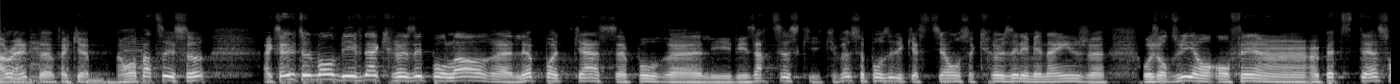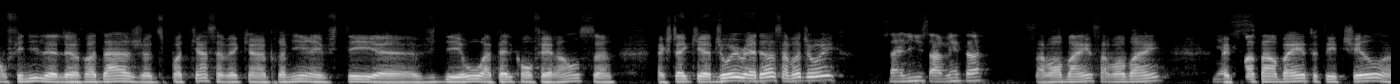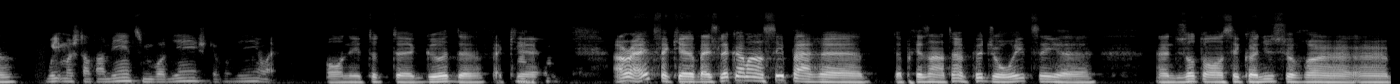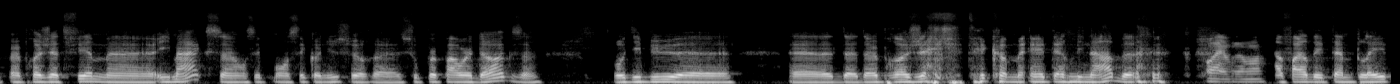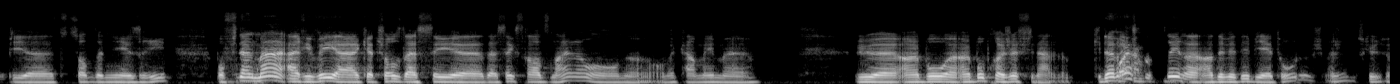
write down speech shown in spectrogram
Alright, euh, fait que on va partir ça. Salut tout le monde, bienvenue à Creuser pour l'art, euh, le podcast pour euh, les, les artistes qui, qui veulent se poser des questions, se creuser les méninges. Euh, Aujourd'hui, on, on fait un, un petit test, on finit le, le rodage du podcast avec un premier invité euh, vidéo, appel conférence. Fait que je suis avec Joey Reda, ça va Joey? Salut, ça va bien toi? Ça va bien, ça va bien. Yes. tu m'entends bien, tout est chill. hein? Oui, moi je t'entends bien, tu me vois bien, je te vois bien, ouais. On est tout euh, good. euh, Fait que, Mhm. all right. Fait que, ben, je voulais commencer par euh, te présenter un peu Joey. Tu sais, euh, euh, nous autres, on s'est connus sur un, un- un projet de film euh, IMAX. On s'est, on s'est connus sur euh, Super Power Dogs. Au début euh, euh, d'un projet qui était comme interminable Ouais, vraiment. à faire des templates puis euh, toutes sortes de niaiseries. Pour finalement arriver à quelque chose d'assez euh, d'assez extraordinaire, hein. on, a, on a quand même euh, eu euh, un, beau, un beau projet final là, qui devrait Ouais, sortir en DVD bientôt, j'imagine. Excuse.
